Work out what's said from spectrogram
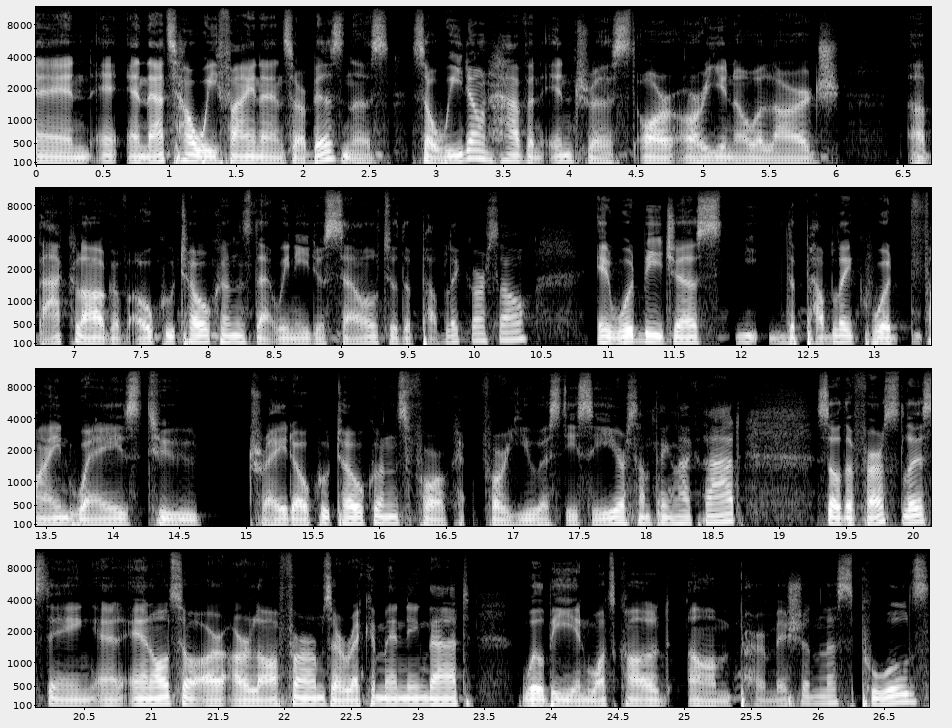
and and that's how we finance our business. So we don't have an interest or or you know a large uh, backlog of Oku tokens that we need to sell to the public or so. It would be just the public would find ways to trade Oku tokens for for USDC or something like that. So the first listing, and, and also our, our law firms are recommending that, will be in what's called um, permissionless pools.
